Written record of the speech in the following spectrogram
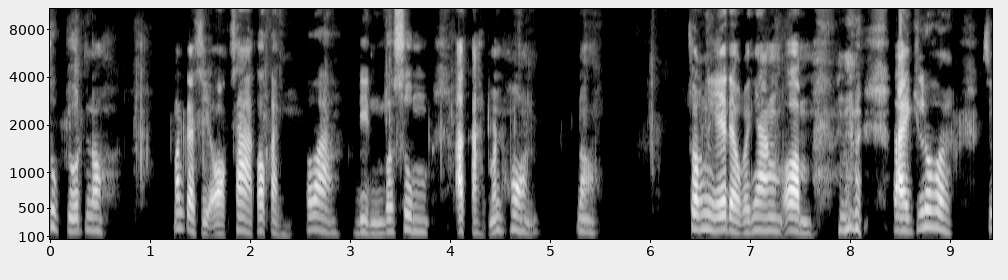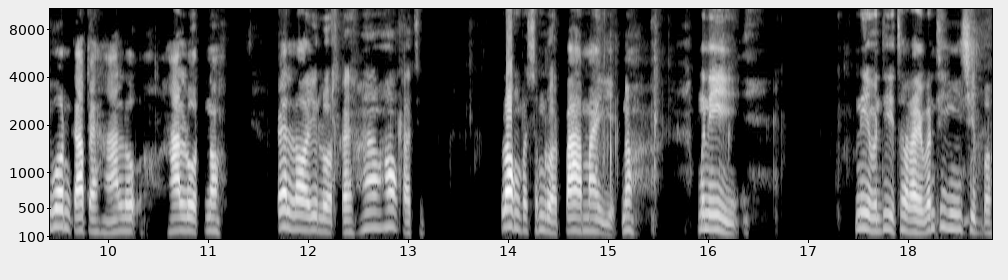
ทุกจุดเนาะมันก็สิออกช้าก็กัน เพราะว่าดินบ่ซุ่มอากาศมันร้อนเนาะช่วงนี้เดี๋ยวก็ย่างอ้อม หลายกิโลสิวนกลับไปหารถหารถเนาะแป้นรออยู่รถก็ห้าเฮาก็สิล่องไปสำรวจป่าใหม่อีกเนาะมื้อนี้นี่วันที่เท่าไหร่วันที่ยี่สิบบ่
